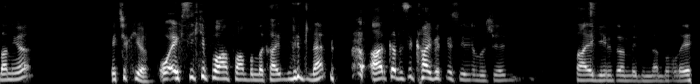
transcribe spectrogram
lanıyor ve çıkıyor. O eksi 2 puan fumble'la kaybedilen arkadaşı kaybetmesi çalışıyor. Sahaya geri dönmediğinden dolayı.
